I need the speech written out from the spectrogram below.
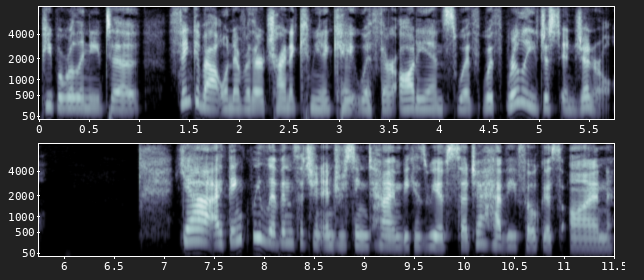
people really need to think about whenever they're trying to communicate with their audience with with really just in general? Yeah, I think we live in such an interesting time because we have such a heavy focus on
